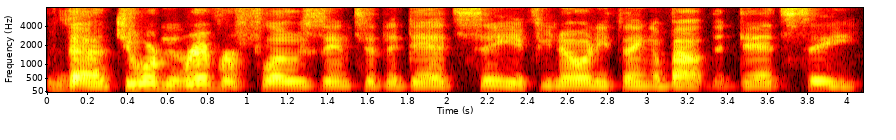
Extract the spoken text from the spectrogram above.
the Jordan River flows into the Dead Sea. If you know anything about the Dead Sea,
